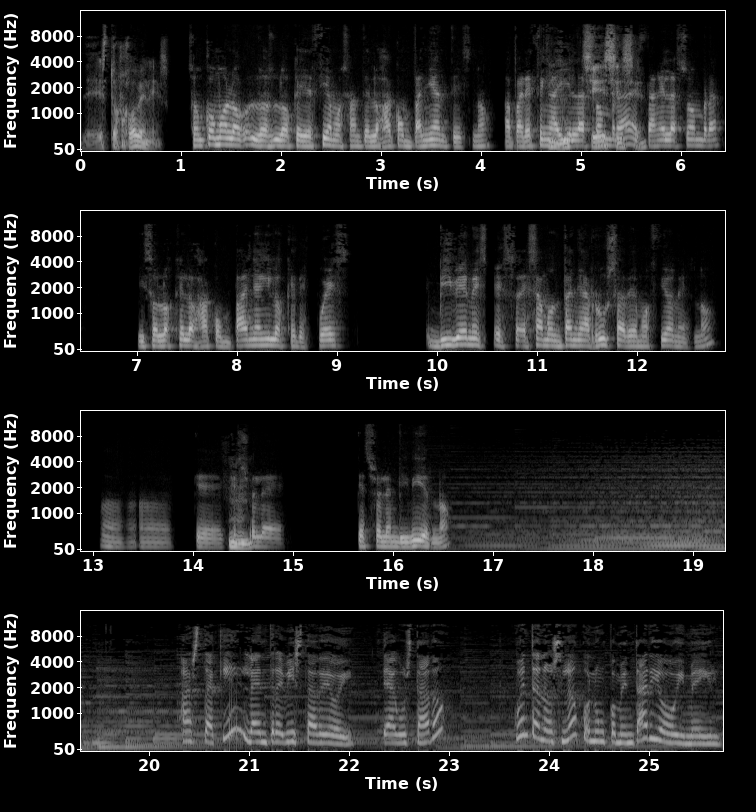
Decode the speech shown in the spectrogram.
de, estos jóvenes. Son como lo, que decíamos antes, los acompañantes, ¿no? Aparecen ahí en la sombra, están en la sombra y son los que los acompañan y los que después viven esa montaña rusa de emociones, ¿no? Ah, ah, que, suele, que suelen vivir, ¿no? Hasta aquí la entrevista de hoy. ¿Te ha gustado? Cuéntanoslo con un comentario o email.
